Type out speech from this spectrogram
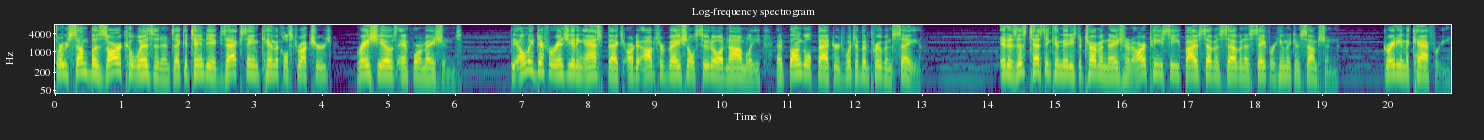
Through some bizarre coincidence, they contain the exact same chemical structures, ratios, and formations. The only differentiating aspects are the observational pseudo-anomaly and fungal factors which have been proven safe. It is this testing committee's determination that RPC-577 is safe for human consumption. Grady McCaffrey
